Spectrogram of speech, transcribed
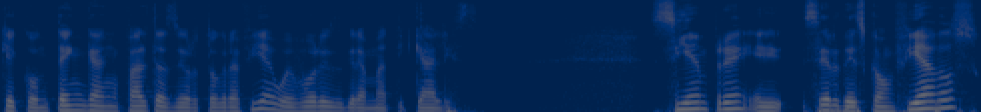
que contengan faltas de ortografía o errores gramaticales. Siempre eh, ser desconfiados,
